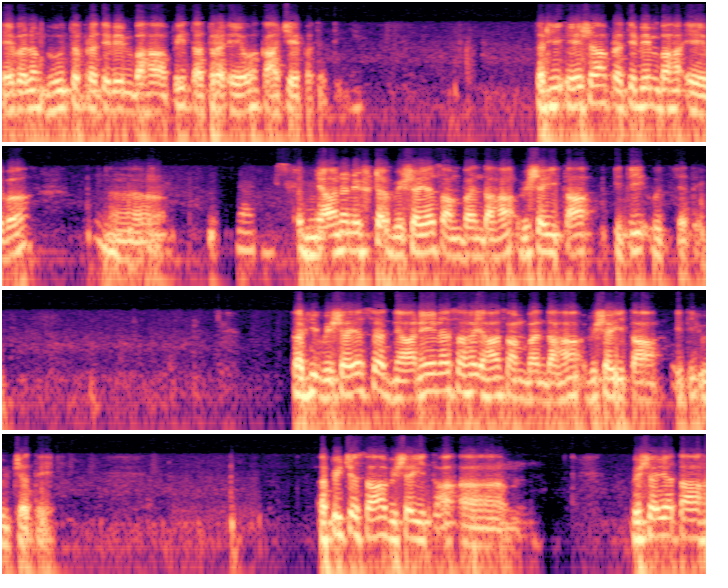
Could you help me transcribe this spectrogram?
केवलं भूतप्रतिबिम्बः अपि तत्र एव काचे पतति तर्हि एषः प्रतिबिम्बः एव ज्ञाननिष्ठविषयसम्बन्धः, विषयिता इति उच्यते। तर्हि विषयस्य ज्ञानेन सह यः सम्बन्धः, विषयिता इति उच्यते। अपि च सा विषयिता विषयताः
